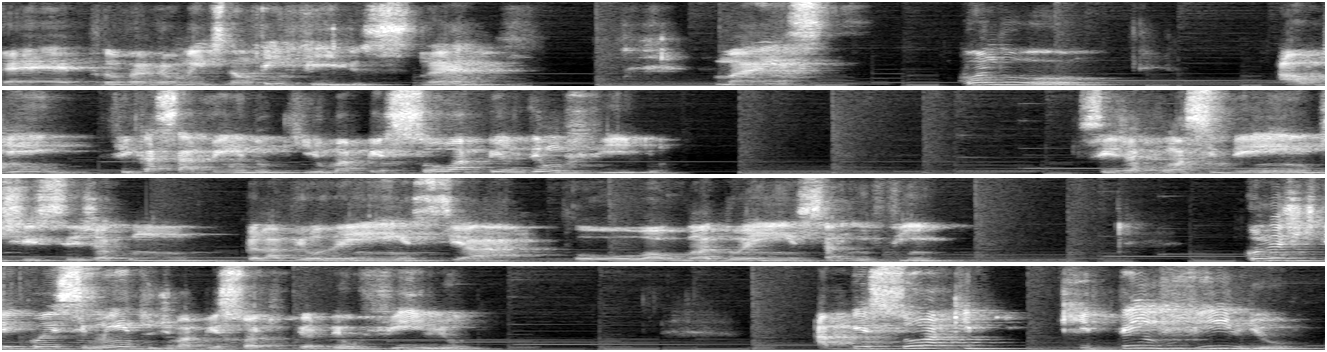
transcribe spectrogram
É, provavelmente não têm filhos, né? Mas quando alguém fica sabendo que uma pessoa perdeu um filho, seja com acidente, seja com, pela violência ou alguma doença, enfim. Quando a gente tem conhecimento de uma pessoa que perdeu o filho, a pessoa que, que tem filho,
